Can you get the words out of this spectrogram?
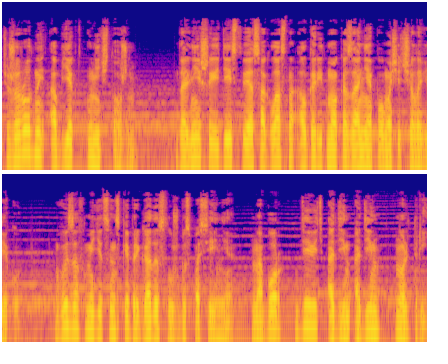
чужеродный объект уничтожен. Дальнейшие действия согласно алгоритму оказания помощи человеку. Вызов медицинской бригады службы спасения. Набор 91103.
